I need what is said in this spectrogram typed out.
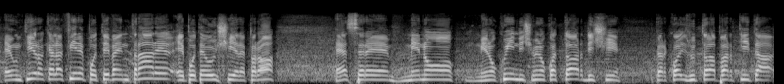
è un tiro che alla fine poteva entrare e poteva uscire, però essere meno, meno 15, meno 14 per quasi tutta la partita,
